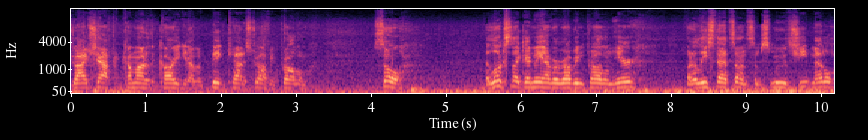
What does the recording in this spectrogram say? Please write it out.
drive shaft could come out of the car, you could have a big catastrophic problem. So, it looks like I may have a rubbing problem here, but at least that's on some smooth sheet metal.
